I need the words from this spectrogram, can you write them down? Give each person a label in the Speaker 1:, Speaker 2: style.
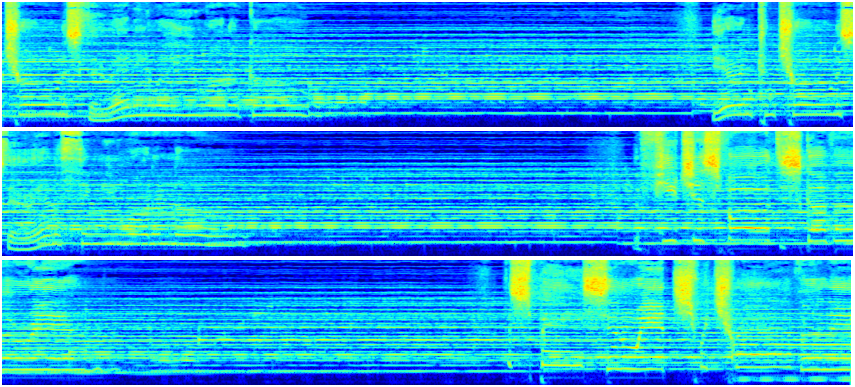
Speaker 1: control. Is there anywhere you wanna go? You're in control. Is there anything you wanna know? The future's for discovering. The space in which we're traveling.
